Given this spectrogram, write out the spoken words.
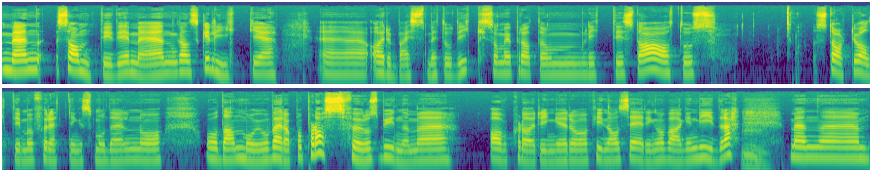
men samtidig med en ganske lik eh, arbeidsmetodikk, som jeg prata om litt i stad. at oss starter jo alltid med forretningsmodellen, og, og, den må jo være på plass før vi begynner med avklaringer og finansiering og veien videre. Mm. Men, øh,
